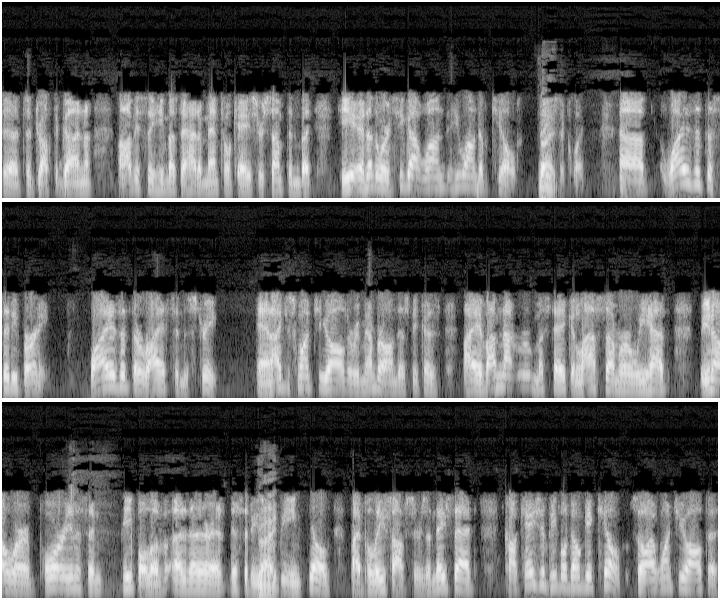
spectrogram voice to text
to to drop the gun. Obviously, he must have had a mental case or something. But he, in other words, he got wound. He wound up killed, Right. basically. Uh, why isn't the city burning? Why isn't there riots in the street? And I just want you all to remember on this because I, if I'm not mistaken, last summer we had, you know, where poor innocent people of other ethnicities were being killed by police officers, and they said Caucasian people don't get killed. So I want you all to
